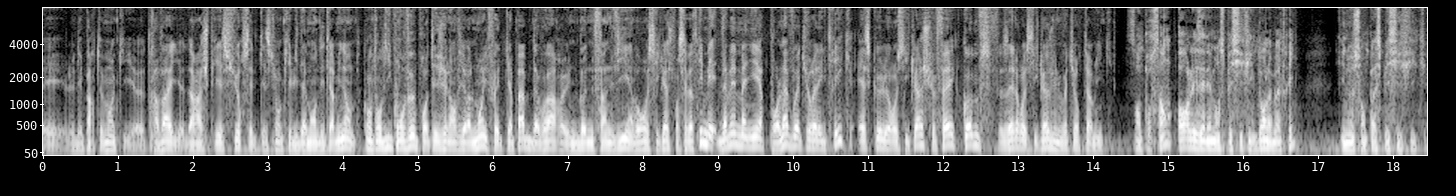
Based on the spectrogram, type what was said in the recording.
et le département qui euh, travaille d'arrache-pied sur cette question qui est évidemment déterminante. Quand on dit qu'on veut protéger l'environnement, il faut être capable d'avoir une bonne fin de vie, un bon recyclage pour ces batteries. Mais de la même manière, pour la voiture électrique, est-ce que le recyclage se fait comme se faisait le recyclage d'une voiture thermique? 100%, hors les éléments spécifiques dont la batterie, qui ne sont pas spécifiques,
